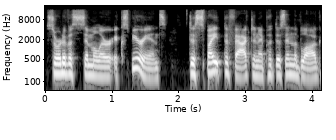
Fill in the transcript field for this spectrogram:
sort of a similar experience despite the fact, and I put this in the blog,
